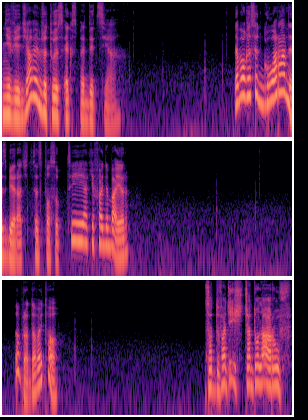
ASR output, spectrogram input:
Nie wiedziałem, że tu jest ekspedycja. Ja mogę sobie guarany zbierać w ten sposób. Ty, jaki fajny bajer. Dobra, dawaj to. Za 20 dolarów!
